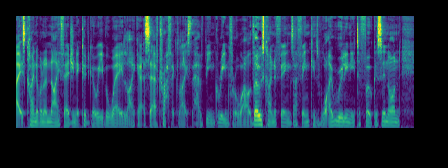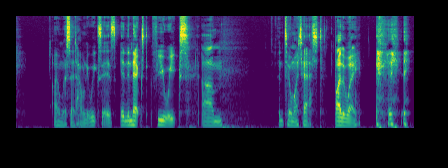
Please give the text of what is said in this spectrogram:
uh, it's kind of on a knife edge and it could go either way, like a set of traffic lights that have been green for a while. Those kind of things, I think, is what I really need to focus in on. I almost said how many weeks it is in the next few weeks um, until my test. By the way,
